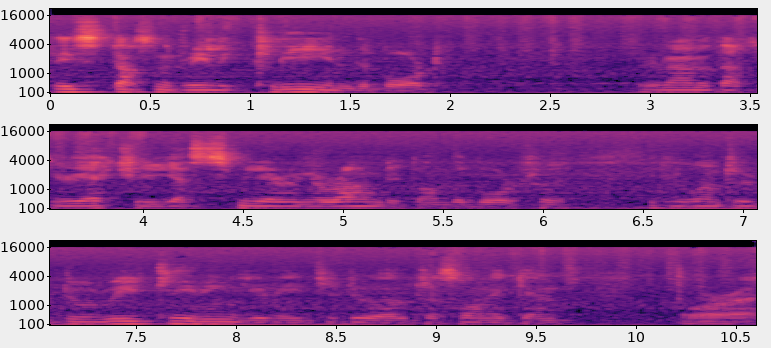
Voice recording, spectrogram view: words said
this doesn't really clean the board. Remember that you're actually just smearing around it on the board. So if you want to do real cleaning, you need to do ultrasonic and or uh,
